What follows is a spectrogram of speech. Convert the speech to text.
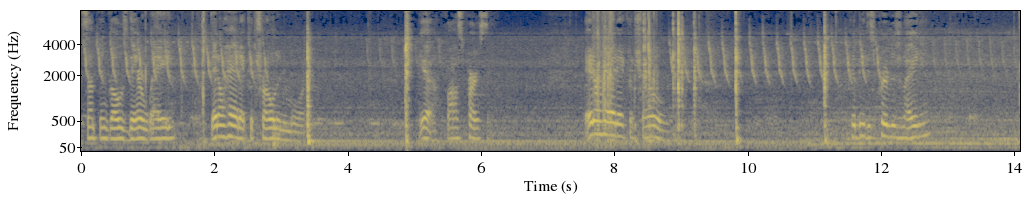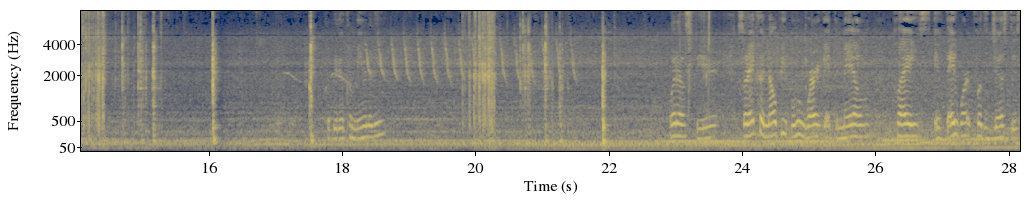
Something goes their way. They don't have that control anymore. Yeah, false person. They don't have that control. Could be this privileged lady. Could be the community. What else, Spirit? So they could know people who work at the mail place. If they work for the justice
